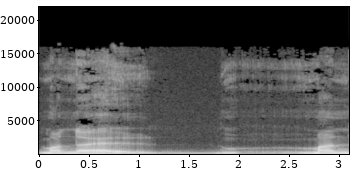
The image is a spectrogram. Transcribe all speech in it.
man, man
